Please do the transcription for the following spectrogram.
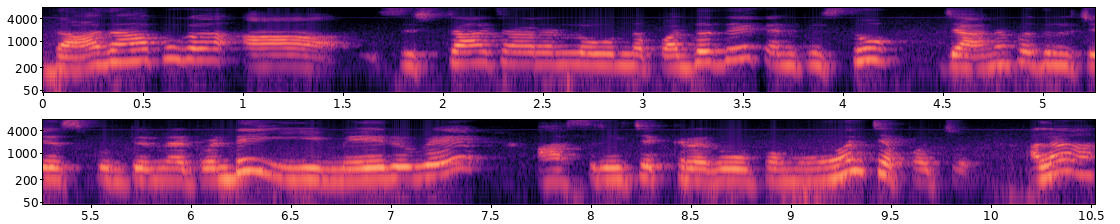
దాదాపుగా ఆ శిష్టాచారంలో ఉన్న పద్ధతే కనిపిస్తూ జానపదులు చేసుకుంటున్నటువంటి ఈ మేరువే ఆ శ్రీచక్ర రూపము అని చెప్పొచ్చు. అలా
